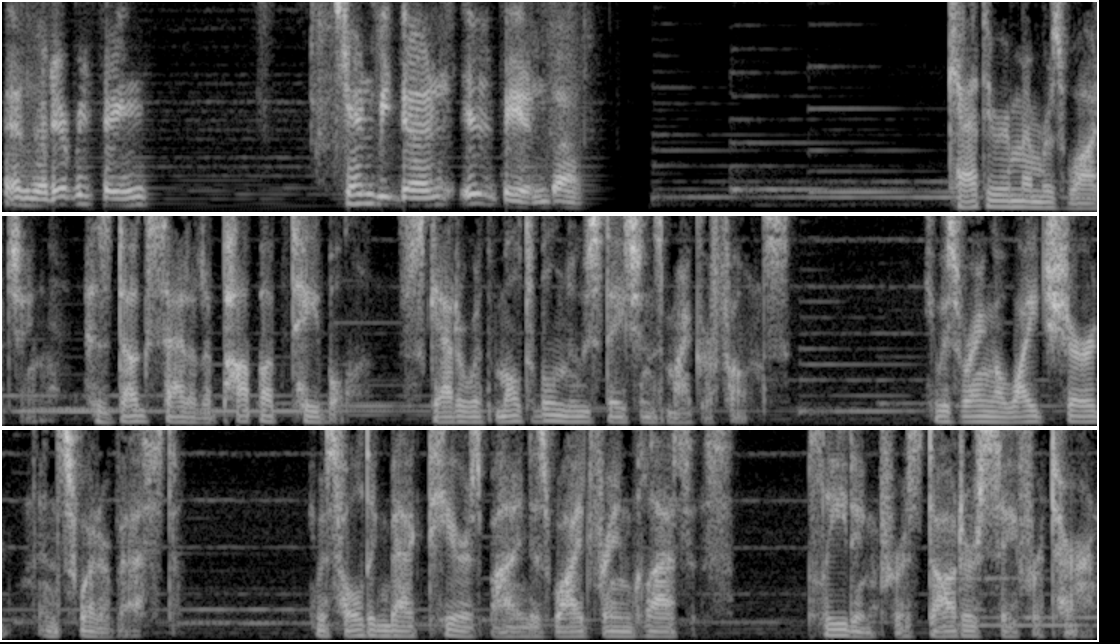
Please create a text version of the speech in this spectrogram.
and that everything can be done is being done. Kathy remembers watching as Doug sat at a pop up table scattered with multiple news stations' microphones. He was wearing a white shirt and sweater vest. He was holding back tears behind his wide frame glasses, pleading for his daughter's safe return.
